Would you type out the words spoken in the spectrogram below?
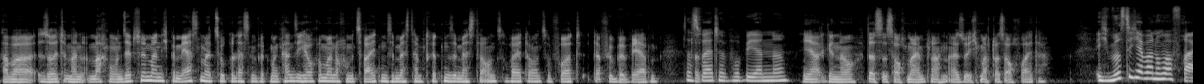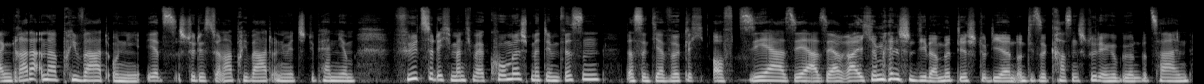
Aber sollte man machen. Und selbst wenn man nicht beim ersten Mal zugelassen wird, man kann sich auch immer noch im zweiten Semester, im dritten Semester und so weiter und so fort dafür bewerben. Das weiter probieren, ne? Ja, genau. Das ist auch mein Plan. Also ich mache das auch weiter. Ich muss dich aber nochmal fragen, gerade an der Privatuni, jetzt studierst du an einer Privatuni mit Stipendium, fühlst du dich manchmal komisch mit dem Wissen, das sind ja wirklich oft sehr, sehr, sehr reiche Menschen, die da mit dir studieren und diese krassen Studiengebühren bezahlen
